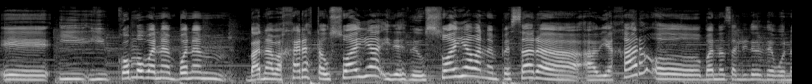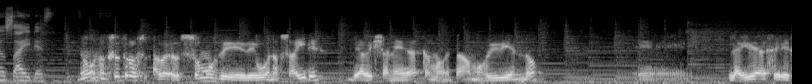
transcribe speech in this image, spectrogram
Eh, y, cómo van a, van a, bajar hasta Ushuaia? ¿Y desde Ushuaia van a empezar a, viajar o van a salir desde Buenos Aires? No, nosotros, a ver, somos de, Buenos Aires, de Avellaneda, estamos, estábamos viviendo. Eh, la idea es,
